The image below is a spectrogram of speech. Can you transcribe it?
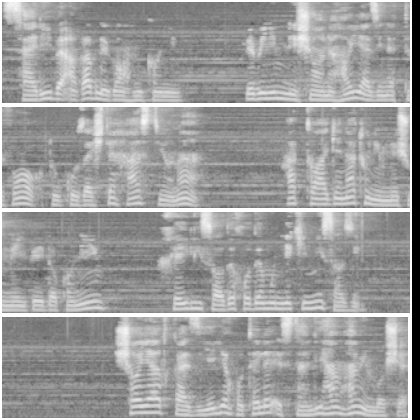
سریع به عقب نگاه می‌کنیم. ببینیم نشانه هایی از این اتفاق تو گذشته هست یا نه. حتی اگه نتونیم نشونه ای پیدا کنیم خیلی ساده خودمون یکی می‌سازیم. شاید قضیه هتل استنلی هم همین باشه.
